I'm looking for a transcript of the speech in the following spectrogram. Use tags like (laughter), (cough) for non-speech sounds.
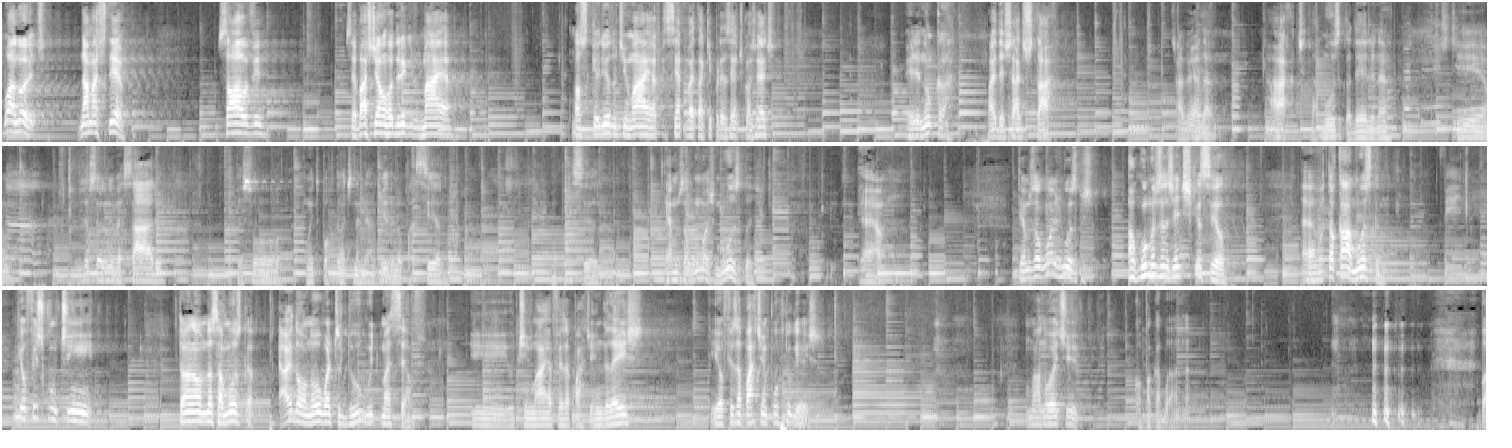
Boa noite. Namastê. Salve. Sebastião Rodrigues Maia. Nosso querido Tim Maia, que sempre vai estar aqui presente com a gente. Ele nunca vai deixar de estar através da arte, da música dele, né? E é seu aniversário, uma pessoa muito importante na minha vida, meu parceiro. Meu parceiro. Temos algumas músicas. É, temos algumas músicas. Algumas a gente esqueceu. É, vou tocar uma música que eu fiz com o Tim. Então, o nome dessa música I Don't Know What to Do With Myself. E o Tim Maia fez a parte em inglês e eu fiz a parte em português. Uma noite Copacabana. (laughs)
